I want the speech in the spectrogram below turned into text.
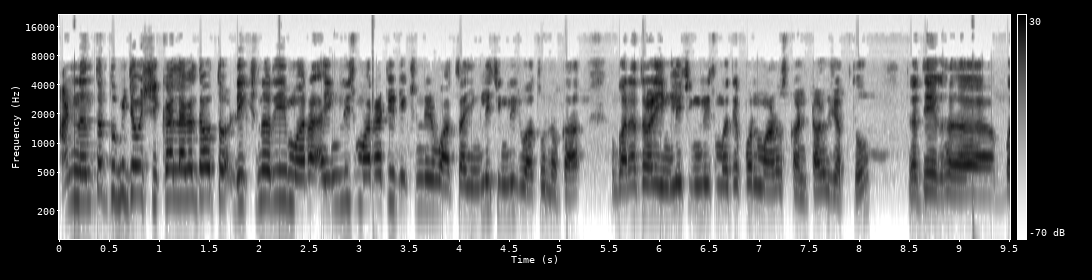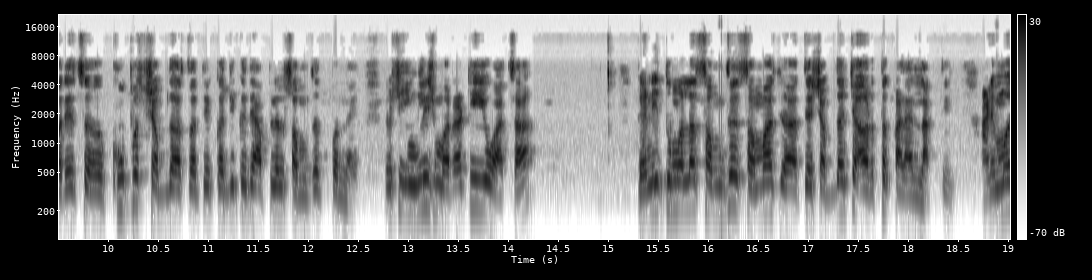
आणि नंतर तुम्ही जेव्हा शिकायला लागेल तेव्हा डिक्शनरी मरा इंग्लिश मराठी डिक्शनरी वाचा इंग्लिश इंग्लिश वाचू नका. बऱ्याच वेळा इंग्लिश इंग्लिशमध्ये पण माणूस कंटाळू शकतो. तर ते बरेच खूपच शब्द असतात ते कधी कधी आपल्याला समजत पण नाही. तशी इंग्लिश मराठी वाचा त्यांनी तुम्हाला समजत समाज त्या शब्दांचे अर्थ कळायला लागतील. आणि मग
